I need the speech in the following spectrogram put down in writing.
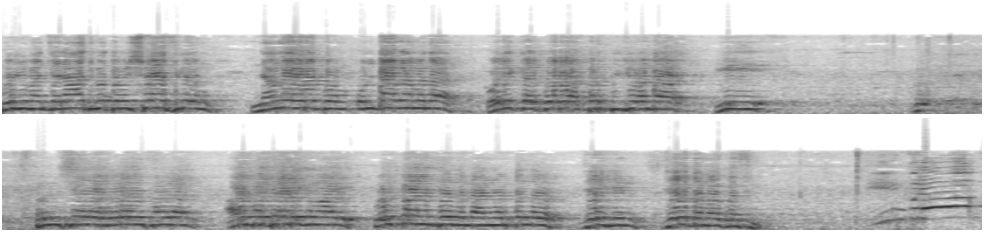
മുഴുവൻ ജനാധിപത്യ വിശ്വാസികളും ഞങ്ങളോടൊപ്പം ഉണ്ടാകണമെന്ന് ഒരിക്കൽ കൂടി അഭ്യർത്ഥിച്ചുകൊണ്ട് ഈ സമരം ഔപചാരികമായി ഉദ്ഘാടനം ചെയ്ത് നിർത്തുന്നത് ജയ് ഹിന്ദ് ജയ് ഡെമോക്രസി. ഇൻകുലാബ്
